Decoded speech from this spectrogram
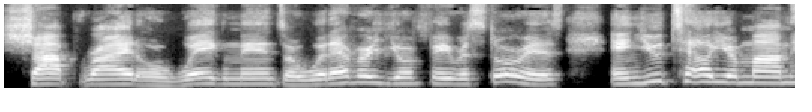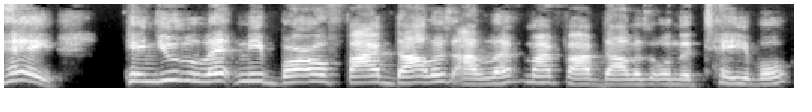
ShopRite or Wegmans or whatever your favorite store is, and you tell your mom, hey, can you let me borrow $5? I left my $5 on the table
